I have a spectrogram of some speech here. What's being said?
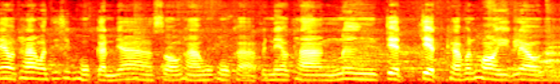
แนวทางวันที่16กันยา2หา66ค่ะ เป็นแนวทาง177ค่ะพันห้องอีกแล้วค่ะ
